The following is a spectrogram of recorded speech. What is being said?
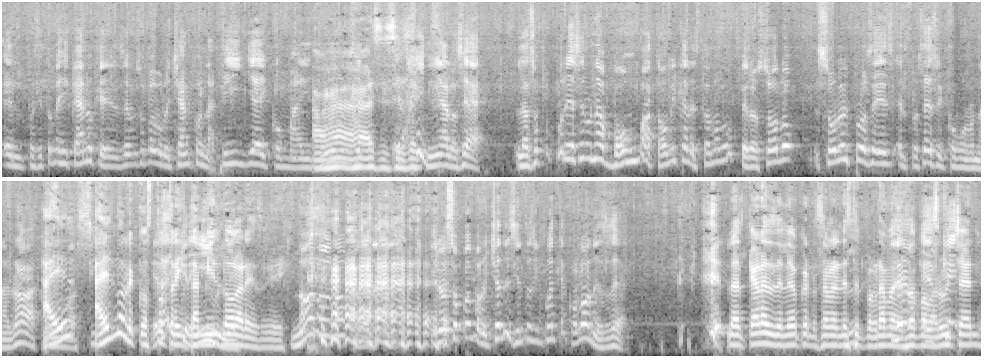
el, el puestito mexicano que hacía sopa maruchan con natilla y con maíz. Ah, sí, sí, Era sí. genial, o sea, la sopa podría ser una bomba atómica al estómago, pero solo, solo el proceso, el proceso y como lo narraba. A él, a él no le costó era 30 mil dólares, güey. No, no, no. Y las sopas maruchan de 150 colones, o sea. Las caras de Leo cuando se hablan en este programa de Sopa que, Maruchan.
